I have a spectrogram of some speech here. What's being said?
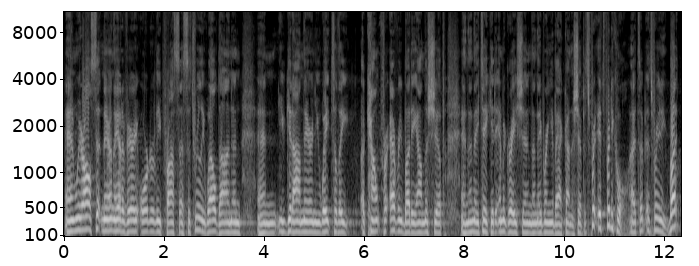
and we were all sitting there, and they had a very orderly process. It's really well done, and and you get on there and you wait till they account for everybody on the ship, and then they take you to immigration, and then they bring you back on the ship. It's pre- it's pretty cool. It's a, it's pretty neat. But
